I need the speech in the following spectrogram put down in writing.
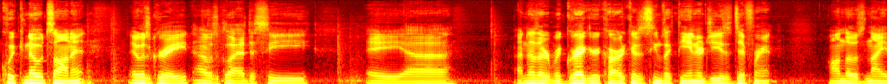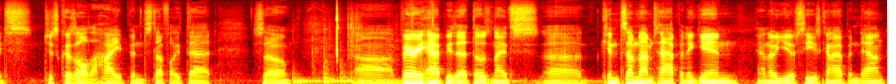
quick notes on it. It was great. I was glad to see a uh, another McGregor card because it seems like the energy is different on those nights, just because all the hype and stuff like that. So, uh, very happy that those nights uh, can sometimes happen again. I know UFC is kind of up and down,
